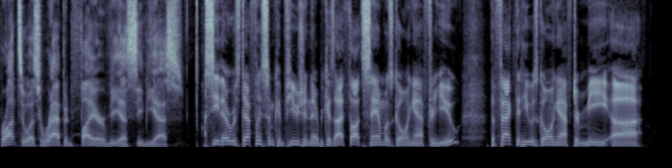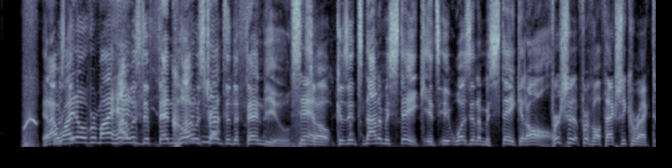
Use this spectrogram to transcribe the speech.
brought to us rapid fire via CBS. See, there was definitely some confusion there because I thought Sam was going after you. The fact that he was going after me, uh, and I was right de- over my head. I was defend. I was trying to defend you, Sam. So because it's not a mistake. It's it wasn't a mistake at all. First, first of all, factually correct.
